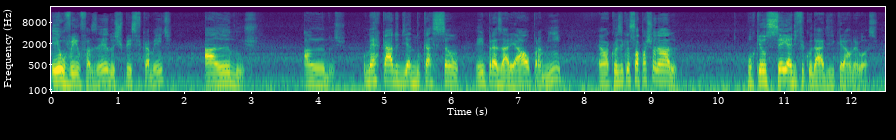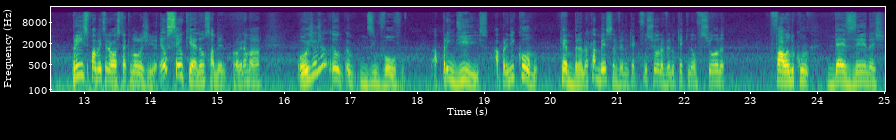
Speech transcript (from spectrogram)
eu venho fazendo especificamente há anos. Há anos. O mercado de educação empresarial, para mim, é uma coisa que eu sou apaixonado. Porque eu sei a dificuldade de criar um negócio. Principalmente negócio de tecnologia. Eu sei o que é não saber programar. Hoje eu já eu, eu desenvolvo. Aprendi isso. Aprendi como? Quebrando a cabeça, vendo o que é que funciona, vendo o que é que não funciona. Falando com dezenas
